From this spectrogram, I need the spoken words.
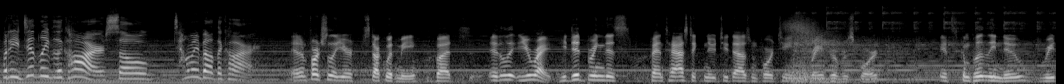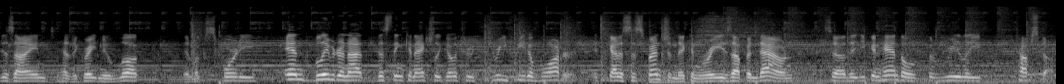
But he did leave the car, so tell me about the car. And unfortunately, you're stuck with me, but it, you're right. He did bring this fantastic new 2014 Range Rover Sport. It's completely new, redesigned, has a great new look, it looks sporty, and believe it or not, this thing can actually go through three feet of water. It's got a suspension that can raise up and down so that you can handle the really tough stuff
